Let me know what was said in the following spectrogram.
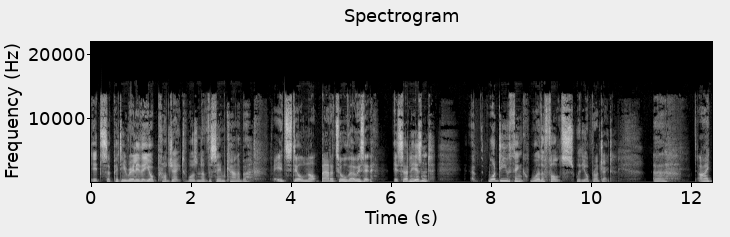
It's a pity, really, that your project wasn't of the same calibre. It's still not bad at all, though, is it? It certainly isn't. Uh, What do you think were the faults with your project? I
